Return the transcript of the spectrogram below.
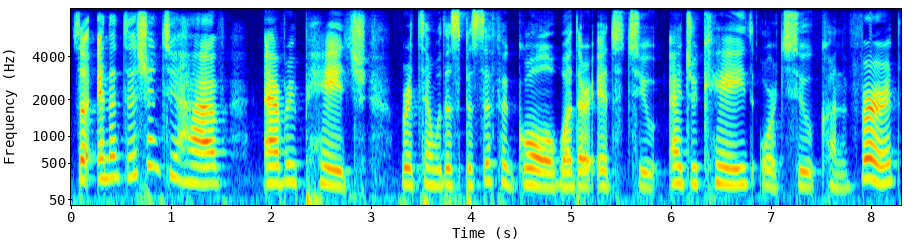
So, in addition to have every page written with a specific goal, whether it's to educate or to convert,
